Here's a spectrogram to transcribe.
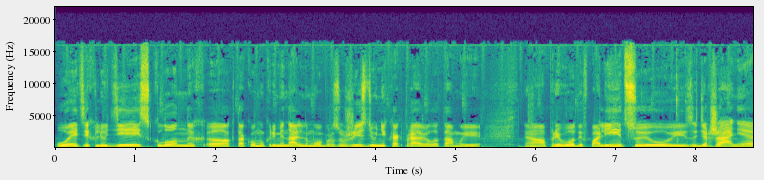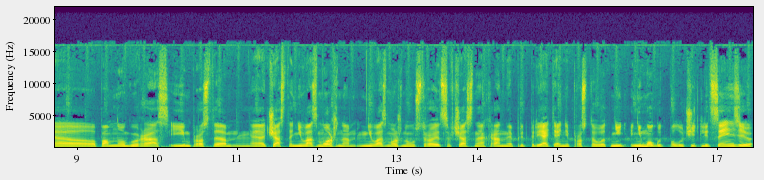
у этих людей, склонных к такому криминальному образу жизни, у них, как правило, там и приводы в полицию и задержания а, по много раз, и им просто э, часто невозможно, невозможно устроиться в частное охранное предприятие, они просто вот не, не могут получить лицензию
